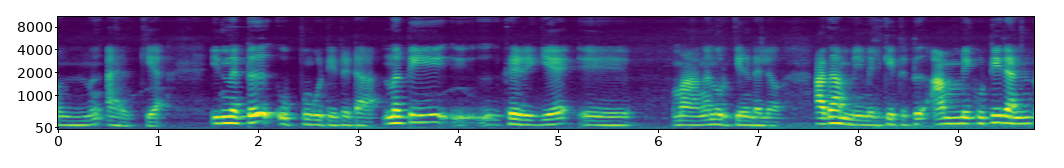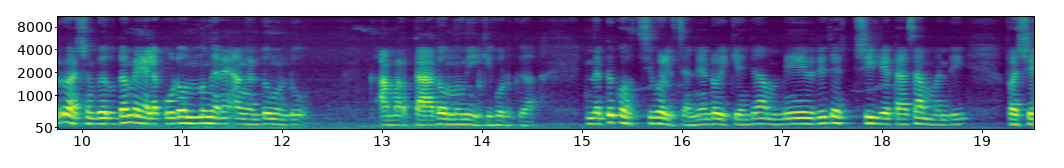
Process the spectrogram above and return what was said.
ഒന്ന് അരയ്ക്കുക. എന്നിട്ട് ഉപ്പും കൂട്ടിയിട്ടിട്ടാ എന്നിട്ട് ഈ കഴുകിയ മാങ്ങ നുറുക്കിയിട്ടുണ്ടല്ലോ അത് അമ്മീമേലേക്ക് ഇട്ടിട്ട് അമ്മിക്കുട്ടി രണ്ട് പ്രാവശ്യം വെറുതെ മേലെ കൂടെ ഒന്നിങ്ങനെ അങ്ങോട്ടും ഇങ്ങോട്ടും അമർത്താതെ ഒന്ന് നീക്കി കൊടുക്കുക. എന്നിട്ട് കുറച്ച് വെളിച്ചെണ്ണ ഉണ്ട് ഒഴിക്കുക. എന്റെ അമ്മയെ ഒരു രക്ഷയില്ല കേട്ടോ ആ ചമ്മന്തി പക്ഷേ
